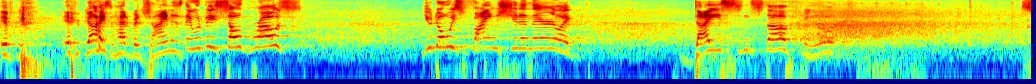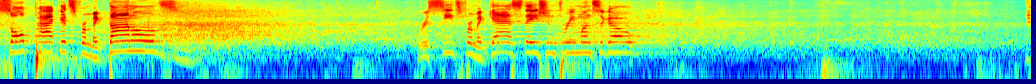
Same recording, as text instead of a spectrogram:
If if guys had vaginas, they would be so gross. You'd always find shit in there like dice and stuff and little salt packets from McDonald's. Receipts from a gas station three months ago.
